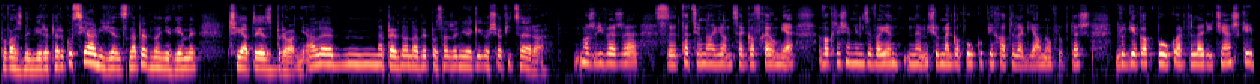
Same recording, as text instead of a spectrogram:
poważnymi reperkusjami, więc na pewno nie wiemy, czyja to jest broń, ale mm, na pewno na wyposażeniu jakiegoś oficera. Możliwe, że stacjonującego w hełmie w okresie międzywojennym 7 Pułku Piechoty Legionów lub też 2 Pułku Artylerii Ciężkiej.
